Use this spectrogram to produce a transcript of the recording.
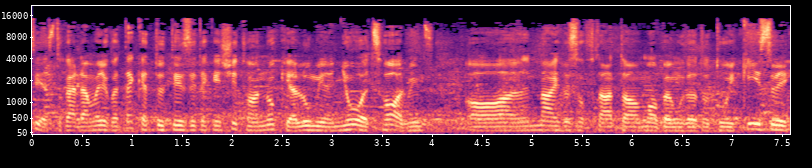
Sziasztok, Ádám vagyok, a 2 nézitek, és itt van Nokia Lumia 830, a Microsoft által ma bemutatott új készülék,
